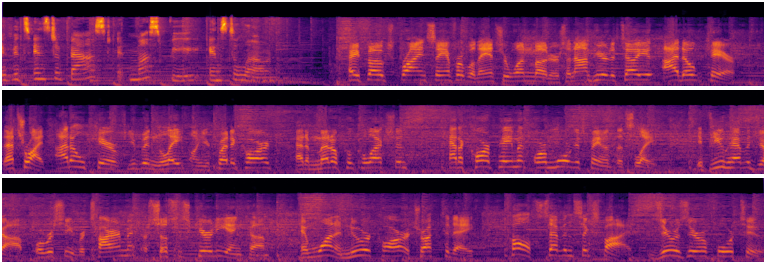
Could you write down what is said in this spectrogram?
If it's InstaFast, it must be InstaLoan. Hey folks, Brian Sanford with Answer One Motors, and I'm here to tell you I don't care. That's right, I don't care if you've been late on your credit card, had a medical collection, had a car payment, or a mortgage payment that's late. If you have a job or receive retirement or Social Security income and want a newer car or truck today, call 765-0042.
